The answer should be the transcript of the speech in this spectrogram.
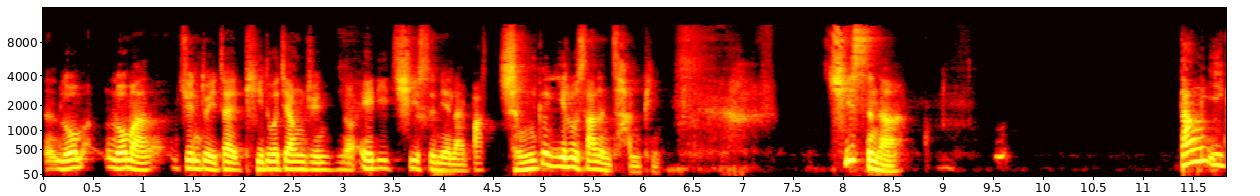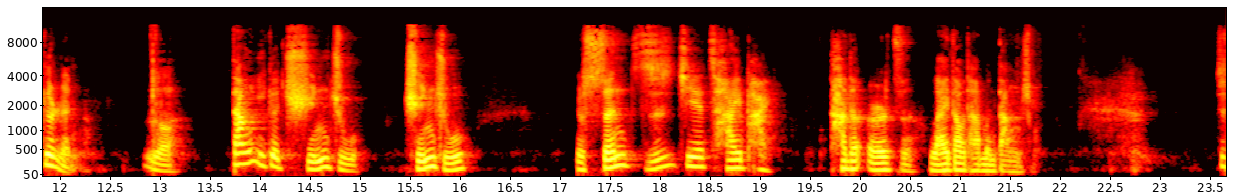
罗马罗马军队在提多将军，A.D. 七十年来把整个耶路撒冷铲平。其实呢，当一个人啊，当一个群主、群主，有神直接差派。他的儿子来到他们当中，就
